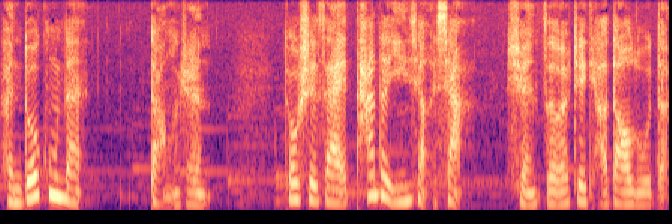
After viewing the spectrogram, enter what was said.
很多共产党人都是在他的影响下选择这条道路的。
